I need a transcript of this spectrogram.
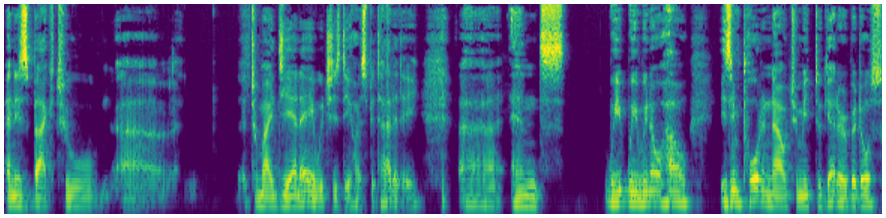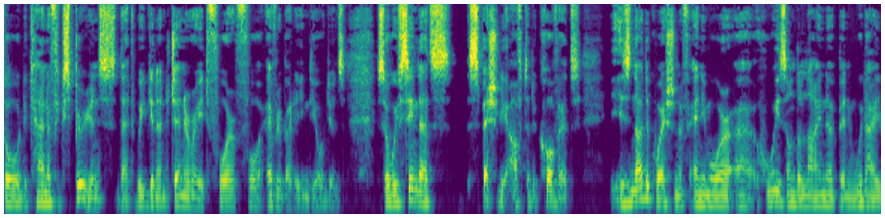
and is back to uh, to my DNA, which is the hospitality, uh, and we we we know how is important now to meet together, but also the kind of experience that we're going to generate for, for everybody in the audience. So we've seen that especially after the COVID is not a question of anymore uh, who is on the lineup and would I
